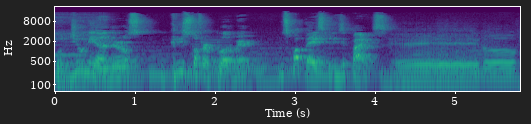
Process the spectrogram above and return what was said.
com Julie Andrews e Christopher Plummer nos papéis principais. Edelweiss,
